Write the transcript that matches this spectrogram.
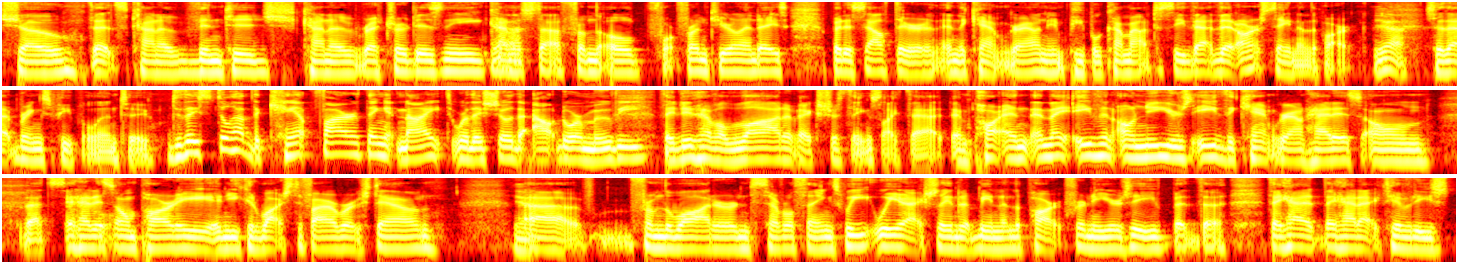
show that's kind of vintage, kind of retro Disney kind yeah. of stuff from the old Frontierland days. But it's out there in the campground, and people come out to see that that aren't staying in the park. Yeah. So that brings people into. Do they still have the campfire thing at night where they show the outdoor movie? They do have a lot of extra things like that, and part and, and they even on New Year's Eve the campground had its own. That's so it had cool. its own party, and you could watch the fireworks down yeah. uh, from the water and several things. We we actually ended up being in the park for New Year's Eve, but the they had they had activities.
